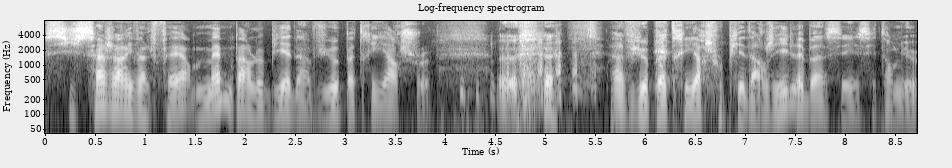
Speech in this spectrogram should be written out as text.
si ça j'arrive à le faire, même par le biais d'un vieux patriarche, euh, un vieux patriarche au pied d'argile, eh ben c'est tant mieux.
